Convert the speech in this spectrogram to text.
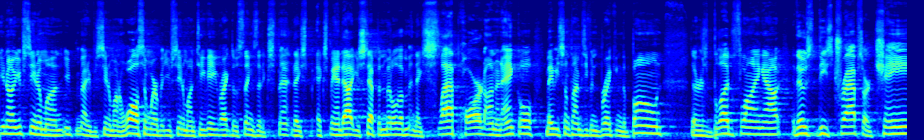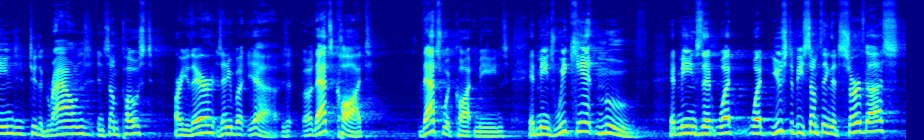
you know, you've seen them on, you might have seen them on a wall somewhere, but you've seen them on TV, right? Those things that expand, they expand out. You step in the middle of them and they slap hard on an ankle, maybe sometimes even breaking the bone. There's blood flying out. Those, these traps are chained to the ground in some post. Are you there? Is anybody? Yeah. Is it, uh, that's caught. That's what caught means. It means we can't move. It means that what, what used to be something that served us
